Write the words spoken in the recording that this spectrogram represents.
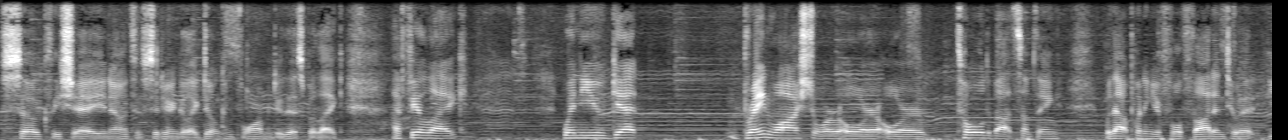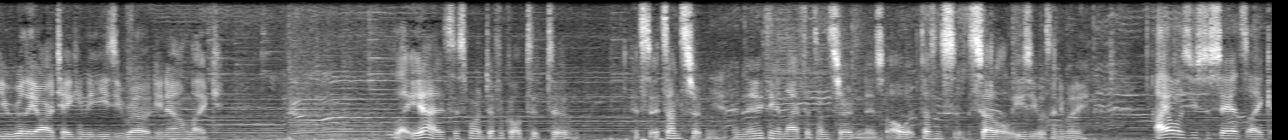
so cliche you know to sit here and go like don't conform and do this but like i feel like when you get brainwashed or or or told about something without putting your full thought into it you really are taking the easy road you know like like yeah it's just more difficult to, to it's it's uncertain and anything in life that's uncertain is oh it doesn't s- settle easy with anybody. I always used to say it's like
